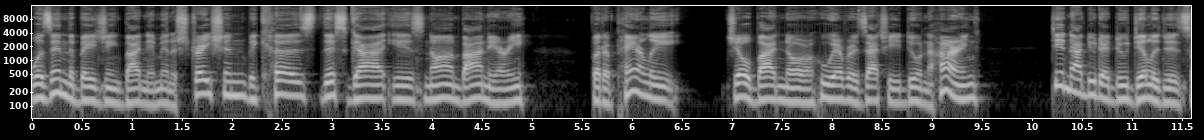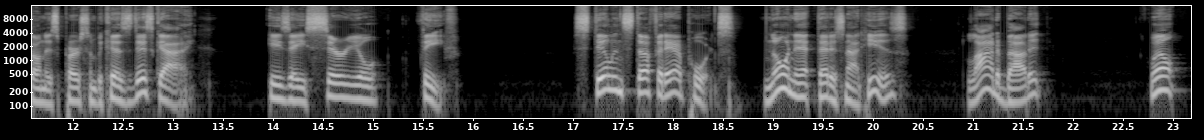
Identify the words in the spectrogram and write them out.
was in the Beijing Biden administration because this guy is non binary, but apparently, Joe Biden or whoever is actually doing the hiring did not do their due diligence on this person because this guy is a serial thief stealing stuff at airports, knowing that that is not his, lied about it. Well,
